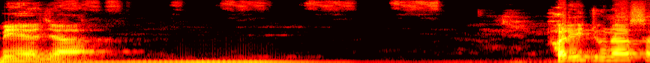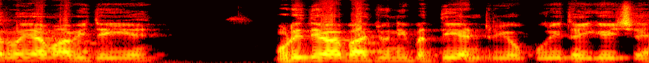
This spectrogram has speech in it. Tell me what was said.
બે હજાર. ફરી જૂના સરવૈયામાં આવી જઈએ. મૂડી દેવા બાજુની બધી એન્ટ્રીઓ પૂરી થઈ ગઈ છે.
